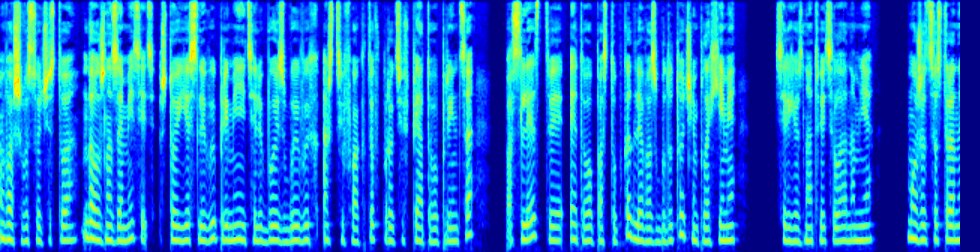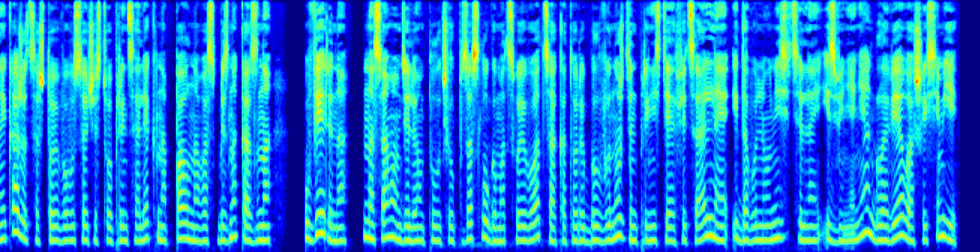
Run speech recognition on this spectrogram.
«Ваше Высочество, должна заметить, что если вы примените любой из боевых артефактов против пятого принца, последствия этого поступка для вас будут очень плохими», — серьезно ответила она мне. «Может, со стороны и кажется, что его Высочество принц Олег напал на вас безнаказанно. Уверена, на самом деле он получил по заслугам от своего отца, который был вынужден принести официальное и довольно унизительное извинение главе вашей семьи».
